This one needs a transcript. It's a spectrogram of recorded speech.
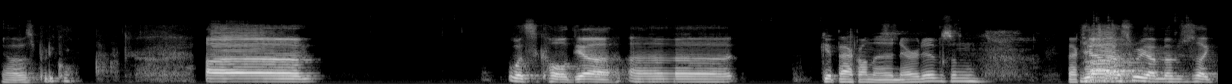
yeah, that was pretty cool. Um, what's it called? Yeah. Uh, Get back on the narratives and back. yeah, on that's where I'm, I'm just like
